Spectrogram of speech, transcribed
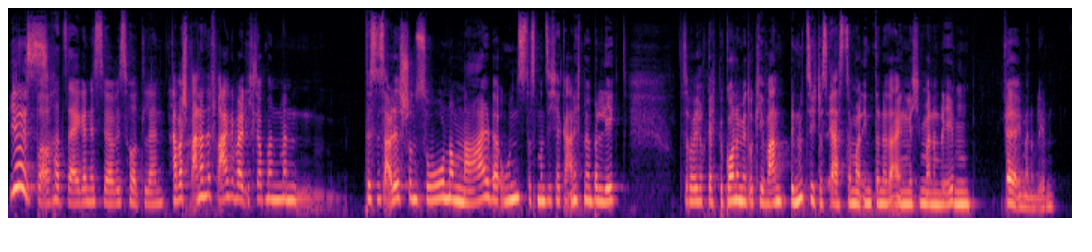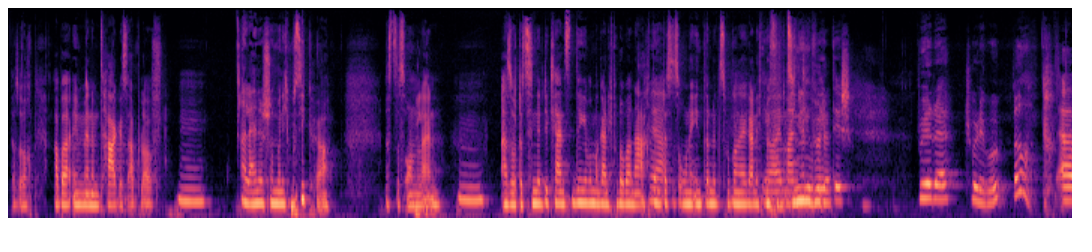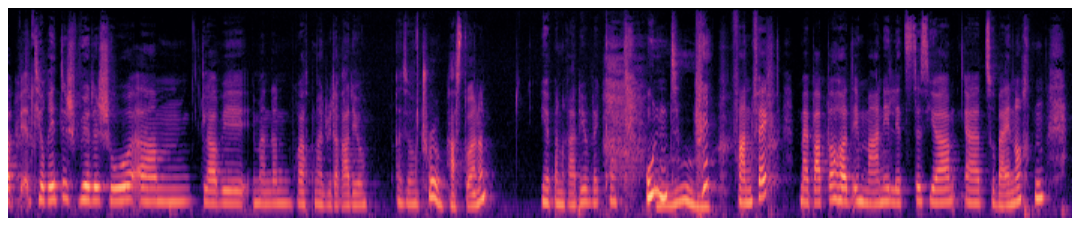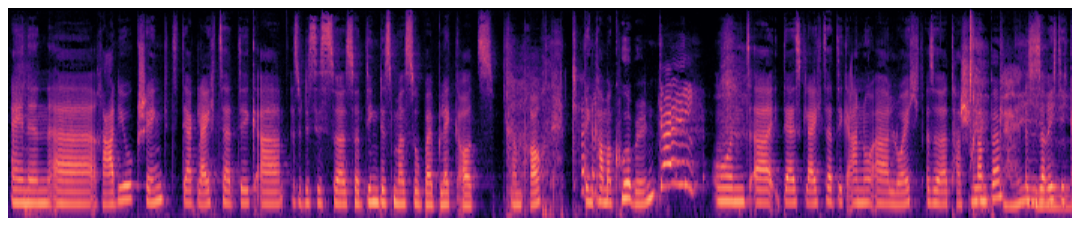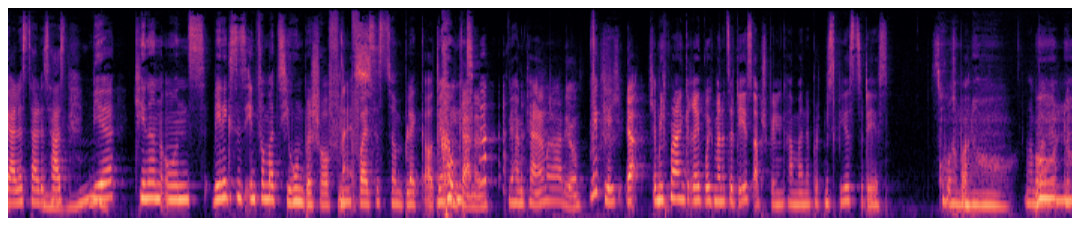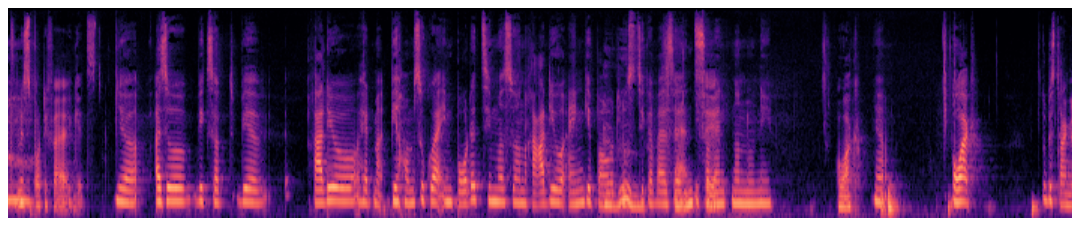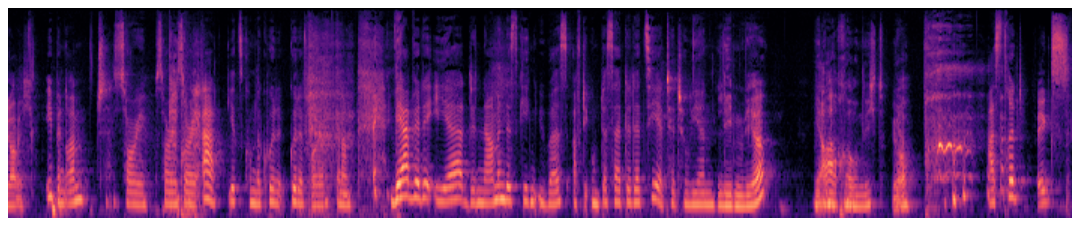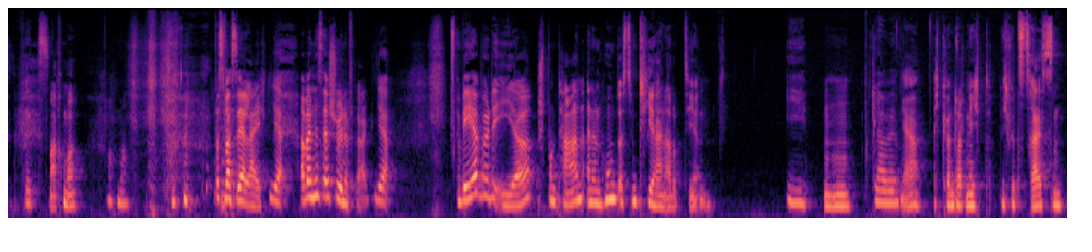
Yes. Braucht jetzt eigene Service-Hotline. Aber spannende Frage, weil ich glaube, man, man, das ist alles schon so normal bei uns, dass man sich ja gar nicht mehr überlegt. Deshalb habe ich auch gleich begonnen mit, okay, wann benutze ich das erste Mal Internet eigentlich in meinem Leben? Äh, in meinem Leben, das auch, aber in meinem Tagesablauf. Alleine schon, wenn ich Musik höre, ist das online. Also das sind ja die kleinsten Dinge, wo man gar nicht mehr drüber nachdenkt, Ja. dass es ohne Internetzugang ja gar nicht mehr Ja, ich meine, funktionieren würde. theoretisch würde, Entschuldigung, äh, theoretisch würde schon, ähm, glaube ich, ich meine, dann braucht man halt wieder Radio. Also True. Hast du einen? Ich habe einen Radiowecker. Und, Uh. Fun Fact, mein Papa hat im Mani letztes Jahr äh, zu Weihnachten einen äh, Radio geschenkt, der gleichzeitig, äh, also das ist so, so ein Ding, das man so bei Blackouts ähm, braucht. Den kann man kurbeln. Geil! Und äh, der ist gleichzeitig auch noch eine Leucht, also eine Taschenlampe. Geil. Also es ist ein richtig geiles Teil. Das heißt, wir können uns wenigstens Information beschaffen, Nice. falls es zu einem Blackout Wir haben kommt. keinen. Wir haben keinen Radio. Wirklich? Ja, ich habe nicht mal ein Gerät, wo ich meine CDs abspielen kann, meine Britney Spears CDs. Das ist furchtbar. Aber Oh mit, mit Spotify geht's. Ja, also wie gesagt, wir Radio hätten wir, wir haben sogar im Badezimmer so ein Radio eingebaut, Mhm. lustigerweise. fancy. Ich verwende ihn noch nie. Org. Ja. Org. Du bist dran, glaube ich. Ich bin dran. Sorry, sorry, sorry. Ah, jetzt kommt eine gute, gute Frage. Genau. Wer würde eher den Namen des Gegenübers auf die Unterseite der Zehe tätowieren? Leben wir? Ja, machen. warum nicht? Ja. Ja. Astrid? Fix. Fix. Mach mal. Mach mal. Das war sehr leicht. Ja. Aber eine sehr schöne Frage. Ja. Wer würde eher spontan einen Hund aus dem Tierheim adoptieren? Ich. Mhm. Glaube ich. Ja, ich könnte halt nicht. Ich würde es reißen.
